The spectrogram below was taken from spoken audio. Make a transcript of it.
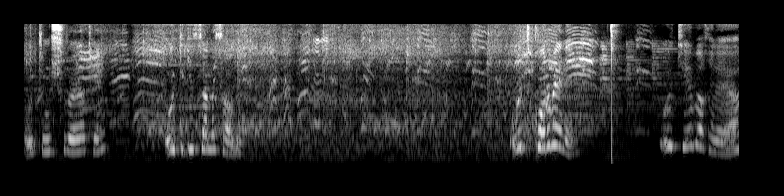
Ultimi şuraya atayım. Ulti git sana saldır. Ulti koru beni. Ultiye bak hele ya.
